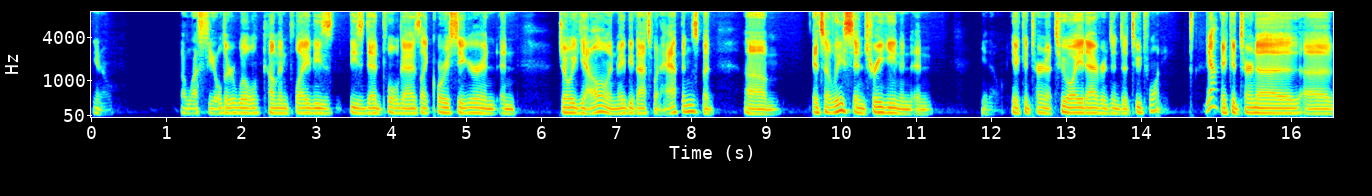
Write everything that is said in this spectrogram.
you know a left fielder will come and play these these dead pull guys like Corey Seager and and Joey Gallo, and maybe that's what happens. But um, it's at least intriguing, and and you know it could turn a 208 average into 220. Yeah. it could turn a, a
